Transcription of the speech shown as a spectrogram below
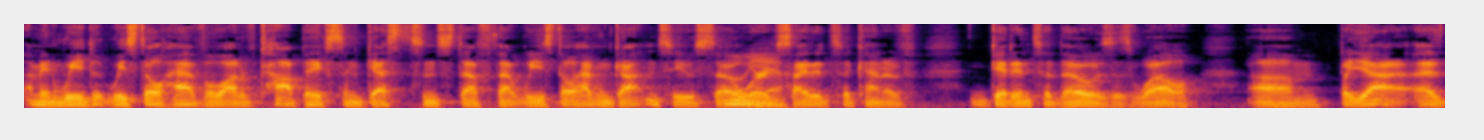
I mean, we we still have a lot of topics and guests and stuff that we still haven't gotten to. So Oh, we're yeah. excited to kind of get into those as well. Um, but yeah, as,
